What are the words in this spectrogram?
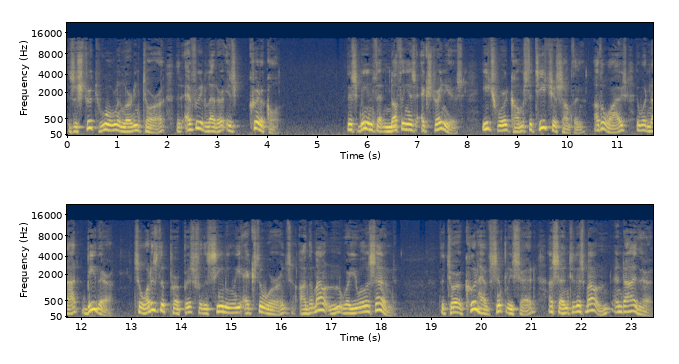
There's a strict rule in learning Torah that every letter is critical. This means that nothing is extraneous. Each word comes to teach us something, otherwise, it would not be there. So, what is the purpose for the seemingly extra words on the mountain where you will ascend? The Torah could have simply said, Ascend to this mountain and die there.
